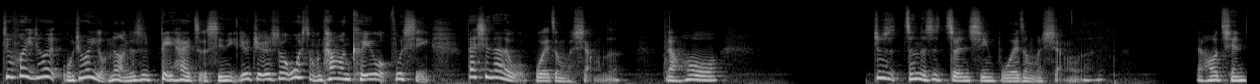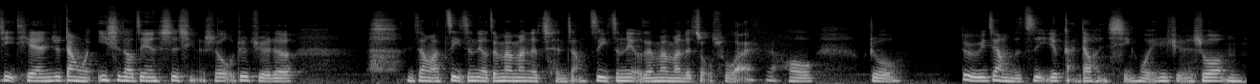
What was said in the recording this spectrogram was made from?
就会就会我就会有那种就是被害者心理，就觉得说为什么他们可以我不行？但现在的我不会这么想了，然后就是真的是真心不会这么想了。然后前几天就当我意识到这件事情的时候，我就觉得。你知道吗？自己真的有在慢慢的成长，自己真的有在慢慢的走出来，然后就对于这样的自己就感到很欣慰，就觉得说，嗯，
